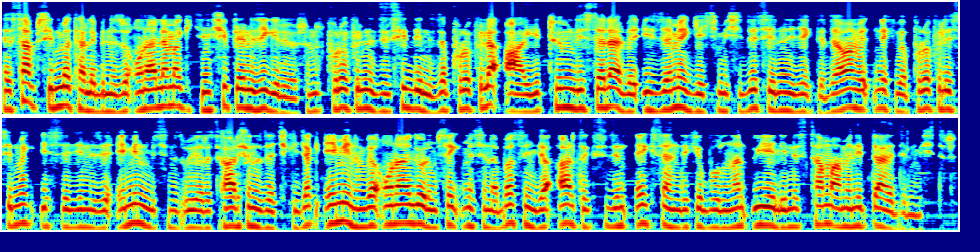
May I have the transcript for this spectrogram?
Hesap silme talebinizi onaylamak için şifrenizi giriyorsunuz. Profilinizi sildiğinizde profile ait tüm listeler ve izleme geçmişi de silinecektir. Devam etmek ve profili silmek istediğinize emin misiniz uyarısı karşınıza çıkacak. Eminim ve onaylıyorum sekmesine basınca artık sizin eksendeki bulunan üyeliğiniz tamamen iptal edilmiştir.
